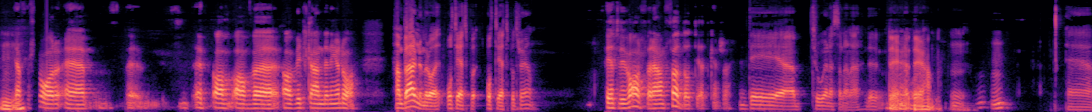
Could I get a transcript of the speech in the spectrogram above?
Mm. Jag förstår. Eh, eh, eh av, av, eh, av vilka anledningar då? Han bär nummer 81 på, 81 på tröjan. Vet vi varför? Är han född 81 kanske? Det tror jag nästan han är. Det, det, det är han. Mm. Mm. Eh,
